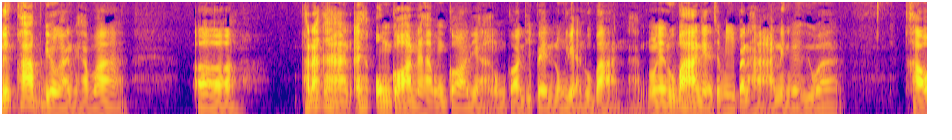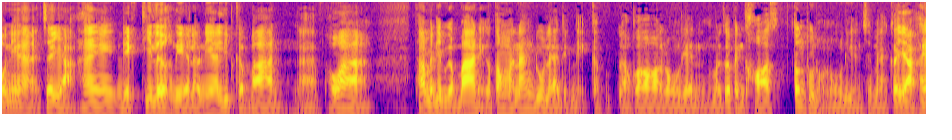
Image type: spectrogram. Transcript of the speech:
นึกภาพเดียวกันครับว่าพนักงานอ้องค์กรนะครับองค์กรอย่างองค์กรที่เป็นโรงเรียนอนุบาลนะครับโรงเรียนอนุบาลเนี่ยจะมีปัญหาหนึ่งก็คือว่าเขาเนี่ยจะอยากให้เด็กที่เลิกเรียนแล้วเนี่ยรีบกลับบ้านนะครับเพราะว่า ถ้าไม่รีบกลับบ้านเนี่ยก็ต้องมานั่งดูแลเด็กๆกับแล้วก็โรงเรียนมันก็เป็นคอสต้นทุนของโรงเรียนใช่ไหมก็อยากให้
